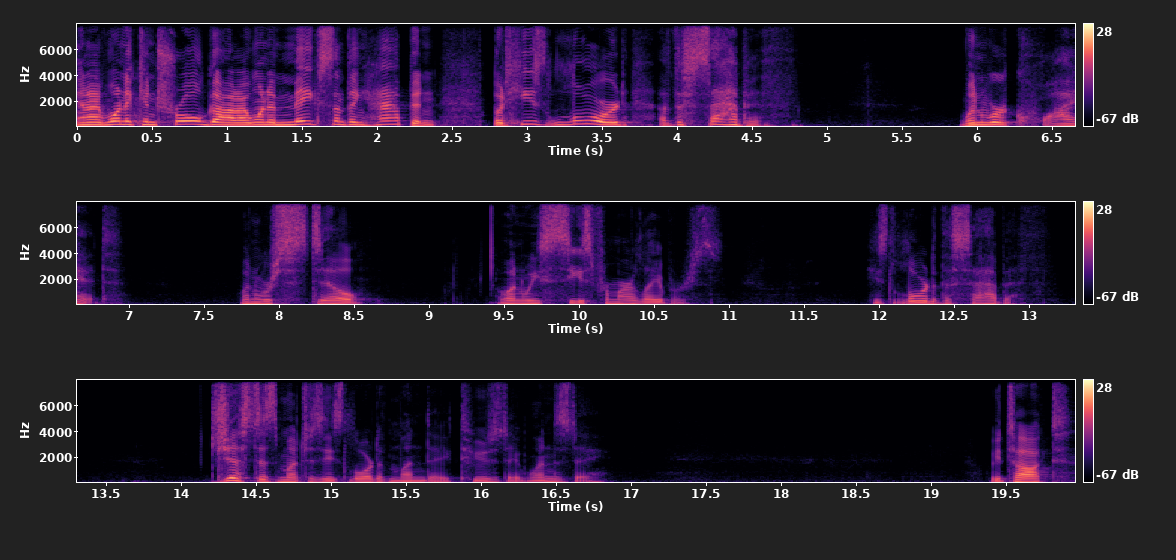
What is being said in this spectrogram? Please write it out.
And I want to control God, I want to make something happen, but He's Lord of the Sabbath. When we're quiet, when we're still, when we cease from our labors, He's Lord of the Sabbath just as much as he's Lord of Monday, Tuesday, Wednesday. We talked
